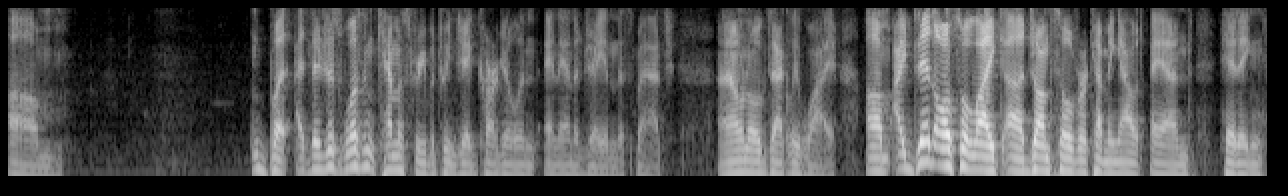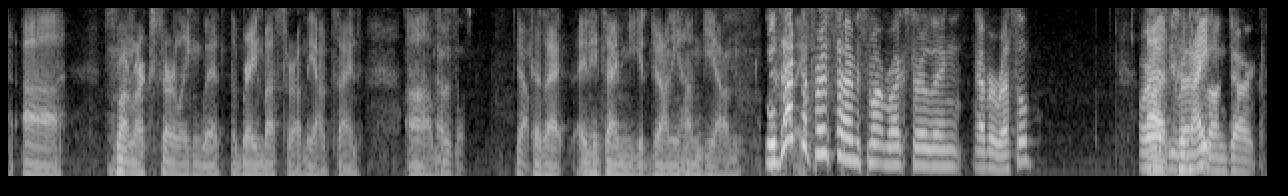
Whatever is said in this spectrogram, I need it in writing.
um but there just wasn't chemistry between Jade Cargill and, and Anna Jay in this match. I don't know exactly why. Um, I did also like uh, John Silver coming out and hitting uh, Smart Mark Sterling with the Brainbuster on the outside. Um, That was awesome. Yeah, because anytime you get Johnny Hungee on, Was that the first time Smart Mark Sterling ever wrestled? Or Uh, has he tonight- wrestled on Dark?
